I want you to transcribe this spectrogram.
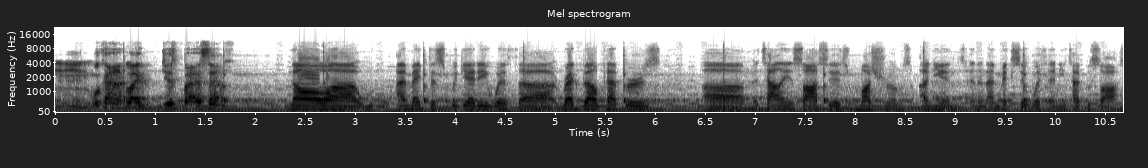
Mm, what kind of like just by itself? No, uh, I make the spaghetti with uh, red bell peppers, um, Italian sausage, mushrooms, onions, and then I mix it with any type of sauce.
